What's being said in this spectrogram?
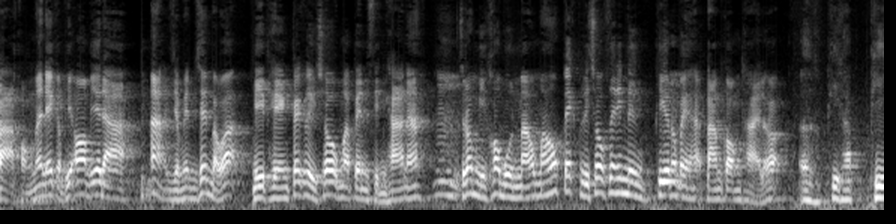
ปากของนันเนกกับพี่อ้อมพิยดาอะอย่างเป็นเช่นแบบว่ามีเพลงเป๊กผลิตโชคมาเป็นสินค้านะอืมจะต้องมีข้อมูลเมาส์เมาส์เป๊กผลิตโชคสักนิดนึงพี่ก็ต้องไปหาตามกองถ่ายแล้วก็เออพี่ครับพี่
